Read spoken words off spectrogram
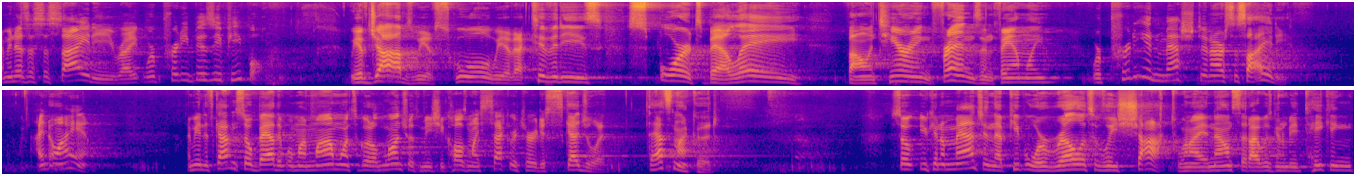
I mean, as a society, right, we're pretty busy people. We have jobs, we have school, we have activities, sports, ballet, volunteering, friends, and family. We're pretty enmeshed in our society. I know I am. I mean, it's gotten so bad that when my mom wants to go to lunch with me, she calls my secretary to schedule it. That's not good. So you can imagine that people were relatively shocked when I announced that I was going to be taking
